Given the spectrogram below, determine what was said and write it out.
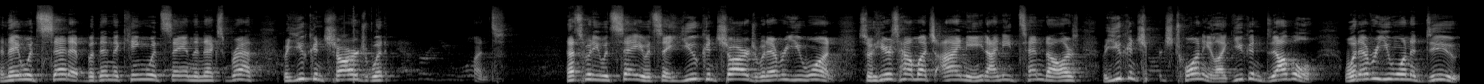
And they would set it, but then the king would say in the next breath, but you can charge whatever you want. That's what he would say. He would say, You can charge whatever you want. So here's how much I need. I need $10, but you can charge 20. Like you can double whatever you want to do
